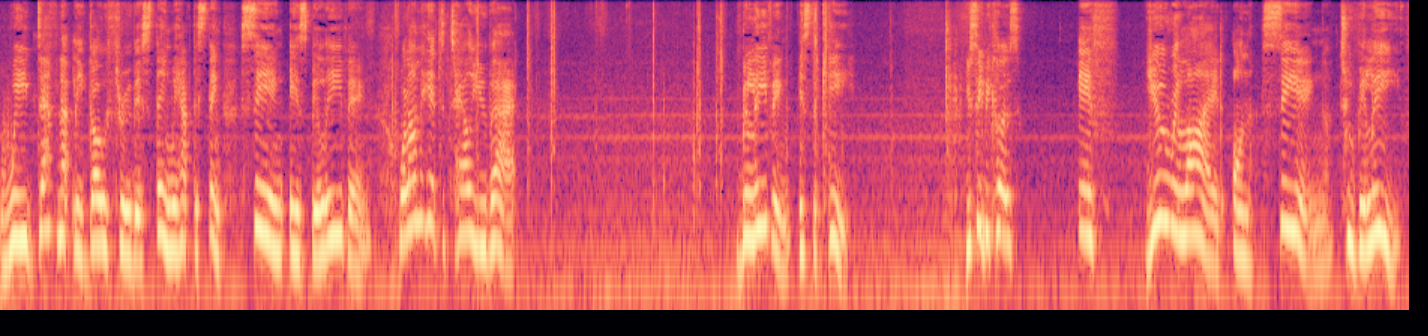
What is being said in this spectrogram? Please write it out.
we definitely go through this thing. We have this thing seeing is believing. Well, I'm here to tell you that believing is the key. You see, because if you relied on seeing to believe,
